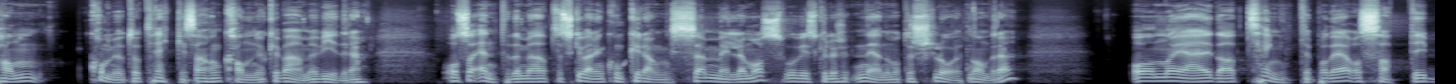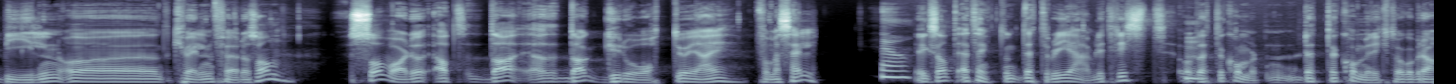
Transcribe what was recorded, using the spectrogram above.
han kommer jo til å trekke seg. Han kan jo ikke være med videre. Og så endte det med at det skulle være en konkurranse mellom oss, hvor vi skulle, den ene måtte slå ut den andre. Og når jeg da tenkte på det, og satt i bilen og kvelden før og sånn, så var det jo at da, da gråt jo jeg for meg selv. Ja. Jeg tenkte dette blir jævlig trist, og dette, kommer, dette kommer ikke til å gå bra.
